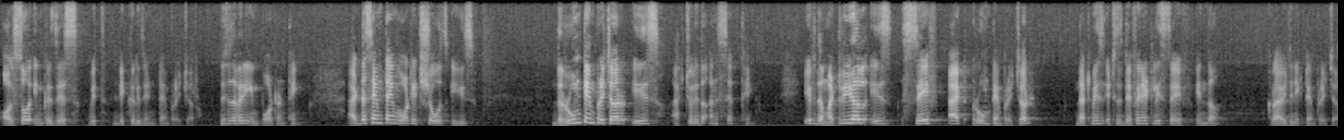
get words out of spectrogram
also increases with decrease in temperature. This is a very important thing. At the same time what it shows is the room temperature is actually the unsafe thing. If the material is safe at room temperature that means it is definitely safe in the cryogenic temperature.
